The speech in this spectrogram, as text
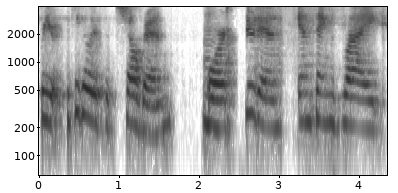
for your particularly for children mm. or students in things like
